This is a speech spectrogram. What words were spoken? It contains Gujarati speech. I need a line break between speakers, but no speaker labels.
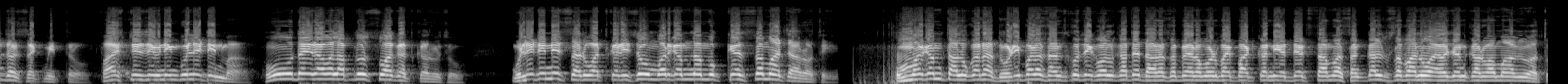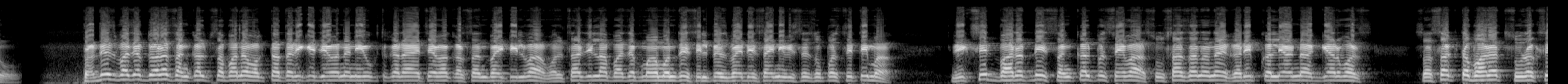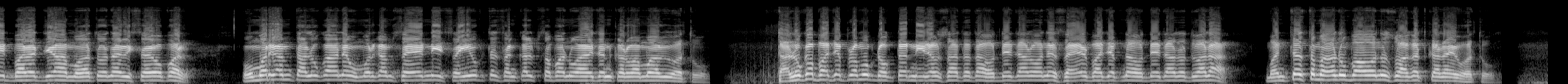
નમસ્કાર દર્શક મિત્રો ફાસ્ટ ન્યૂઝ ઇવનિંગ બુલેટિનમાં હું ઉદય રાવલ આપનું સ્વાગત કરું છું. બુલેટિનની શરૂઆત કરીશું ઉમરગામના મુખ્ય સમાચારોથી. ઉમરગામ તાલુકાના ધોળીપાડા સાંસ્કૃતિક હોલ ખાતે ધારાસભ્ય રમણભાઈ પાટકરની અધ્યક્ષતામાં સંકલ્પ સભાનું આયોજન કરવામાં આવ્યું હતું. પ્રદેશ ભાજપ દ્વારા સંકલ્પ સભાના વક્તા તરીકે જેઓને નિયુક્ત કરાયા છે એવા કરશનભાઈ ટીલવા, વલસાડ જિલ્લા ભાજપ મહામંત્રી શિલ્પેશભાઈ દેસાઈની વિશેષ ઉપસ્થિતિમાં વિકસિત ભારતની સંકલ્પ સેવા, સુશાસન અને ગરીબ કલ્યાણના અગિયાર વર્ષ સશક્ત ભારત, સુરક્ષિત ભારત જેવા મહત્વના વિષયો પર ઉમરગામ તાલુકા અને ઉમરગામ શહેરની સંયુક્ત સંકલ્પ સભાનું આયોજન કરવામાં આવ્યું હતું. તાલુકા ભાજપ પ્રમુખ ડોક્ટર નીરવ શાહ તથા હોદ્દેદારો અને શહેર ભાજપના હોદ્દેદારો દ્વારા મંચસ્થ મહાનુભાવોનું સ્વાગત કરાયું હતું.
